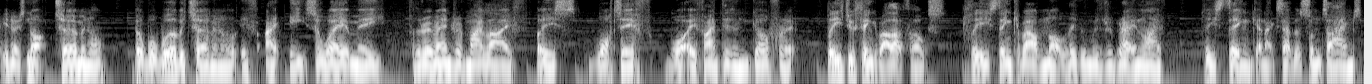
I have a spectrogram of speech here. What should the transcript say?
you know, it's not terminal, but what will be terminal if I eats away at me for the remainder of my life is what if, what if I didn't go for it? please do think about that, folks. Please think about not living with regret in life. Please think and accept that sometimes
